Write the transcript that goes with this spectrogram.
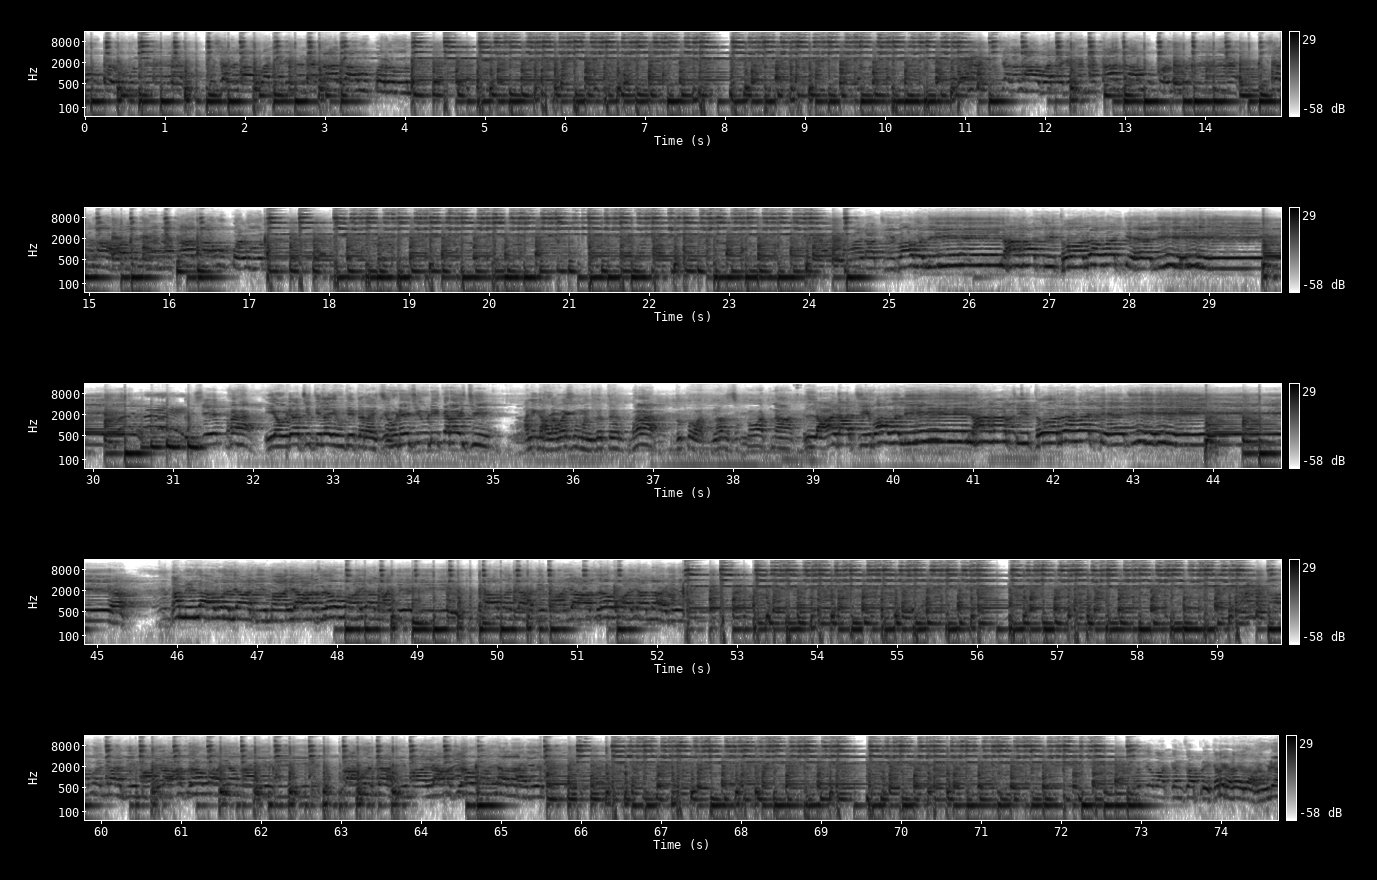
तिला एवढी करायची. एवढ्याची एवढी करायची. आणि घालवायची म्हणलं तर भा दुःख वाटणार दुःख वाटणार. लाडाची बावली लहानाची थोरव केली आम्ही लावल्याली माया वायाला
